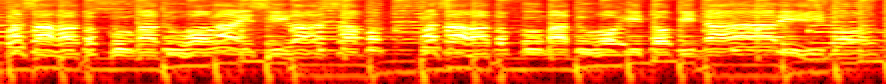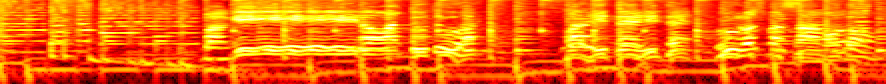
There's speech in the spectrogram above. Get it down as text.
Pasahatokku matuho lai sila sapon Pasahatokku matuho ito pinarimo Mangido at tutuhan Marhite-hite ulos pasamodo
